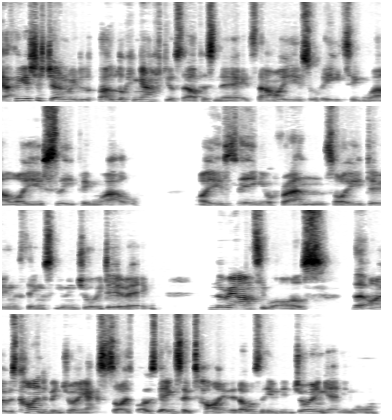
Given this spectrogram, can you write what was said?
I think it's just generally that looking after yourself, isn't it? It's that are you sort of eating well? Are you sleeping well? Are you mm-hmm. seeing your friends? Are you doing the things that you enjoy doing? And the reality was that I was kind of enjoying exercise, but I was getting so tired, I wasn't even enjoying it anymore.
